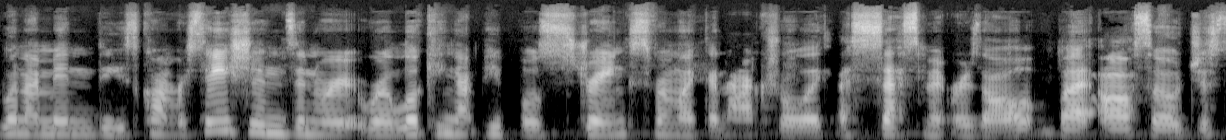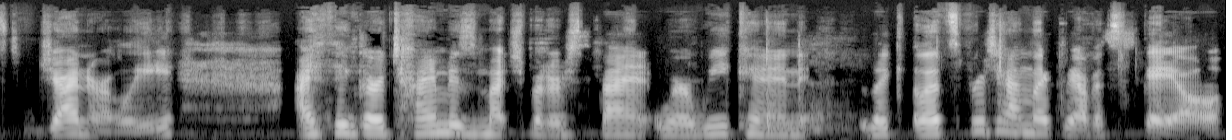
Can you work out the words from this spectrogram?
when I'm in these conversations and we're we're looking at people's strengths from, like, an actual, like, assessment result, but also just generally, I think our time is much better spent where we can like, let's pretend like we have a scale.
